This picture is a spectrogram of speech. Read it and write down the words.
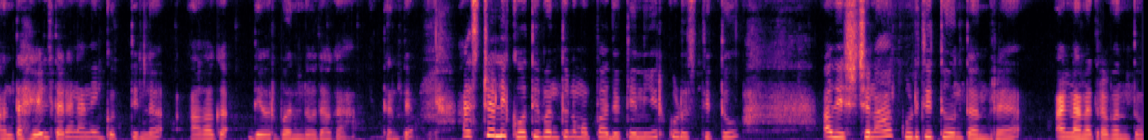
ಅಂತ ಹೇಳ್ತಾರೆ. ನನಗೆ ಗೊತ್ತಿಲ್ಲ. ಆವಾಗ ದೇವ್ರು ಬಂದು ಹೋದಾಗ ಇತ್ತಂತೆ ಅಷ್ಟರಲ್ಲಿ ಕೋತಿ ಬಂತು. ನಮ್ಮಪ್ಪ ಅದಕ್ಕೆ ನೀರು ಕುಡಿಸ್ತಿತ್ತು. ಅದು ಎಷ್ಟು ಚೆನ್ನಾಗಿ ಕುಡಿತಿತ್ತು ಅಂತಂದರೆ ಆ್ಯಂಡ್ ನನ್ನ ಹತ್ರ ಬಂತು.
